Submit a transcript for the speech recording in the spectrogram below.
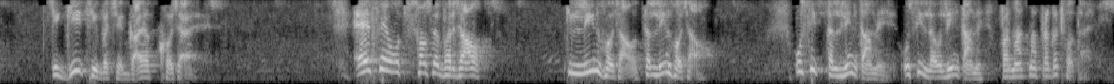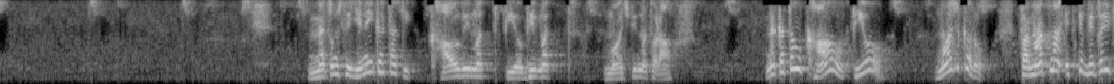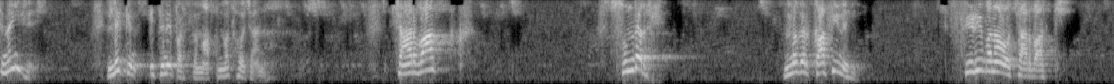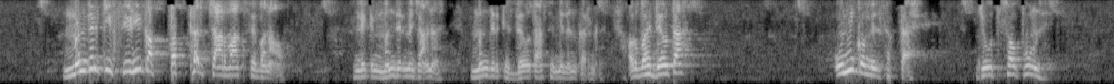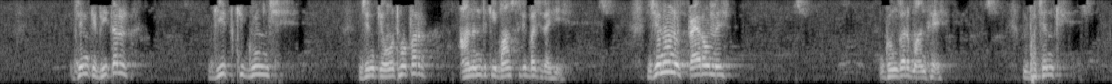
कि गीत ही बचे, गायक खो जाए। ऐसे उत्सव से भर जाओ कि लीन हो जाओ, तल्लीन हो जाओ। उसी तल्लीनता में, उसी लवलीनता में परमात्मा प्रकट होता है। मैं तुमसे ये नहीं कहता कि खाओ भी मत, पियो भी मत, मौज भी मत उड़ाओ मैं कहता हूँ, खाओ, पियो, मौज करो। परमात्मा इसके विपरीत नहीं है। लेकिन इतने पर समाप्त मत हो जाना। चारवाक सुंदर है, मगर काफ़ी नहीं। सीढ़ी बनाओ चारवाक की। मंदिर की सीढ़ी का पत्थर चारवाक से बनाओ। लेकिन मंदिर में जाना है, मंदिर के देवता से मिलन करना है। और वह देवता उन्हीं को मिल सकता है। जो उत्सवपूर्ण है, जिनके भीतर गीत की गूंज जिनके ओठों पर आनंद की बांसुरी बज रही है, जिन्होंने पैरों में घुंगर बांधे, भजन के,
